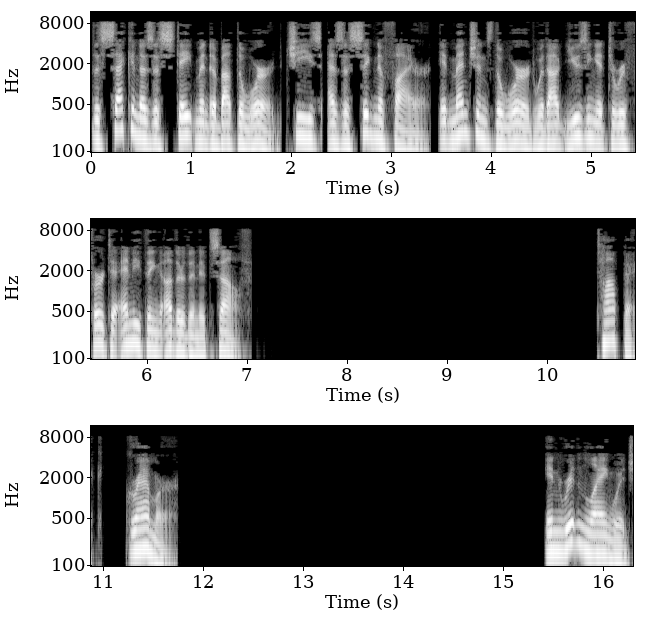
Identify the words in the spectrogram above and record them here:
The second is a statement about the word cheese as a signifier, it mentions the word without using it to refer to anything other than itself. Topic: Grammar In written language,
